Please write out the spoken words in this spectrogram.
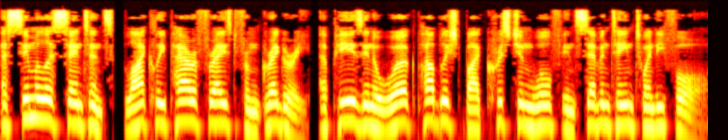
A similar sentence, likely paraphrased from Gregory, appears in a work published by Christian Wolff in 1724.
